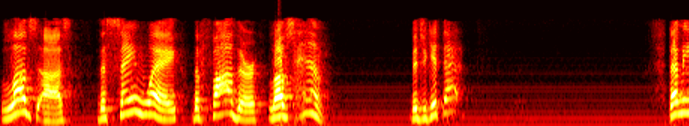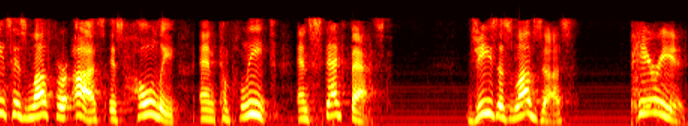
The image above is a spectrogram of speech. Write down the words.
loves us the same way the Father loves him. Did you get that? That means his love for us is holy and complete and steadfast. Jesus loves us Period.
